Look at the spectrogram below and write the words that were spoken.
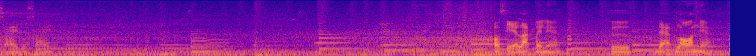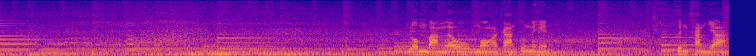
ไซส์ดูไซส์พอเสียหลักเลยเนี่ย คือแดดร้อนเนี่ย ลมบังแล้วมองอาการทุ่นไม่เห็น ขึ้นคันยาก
